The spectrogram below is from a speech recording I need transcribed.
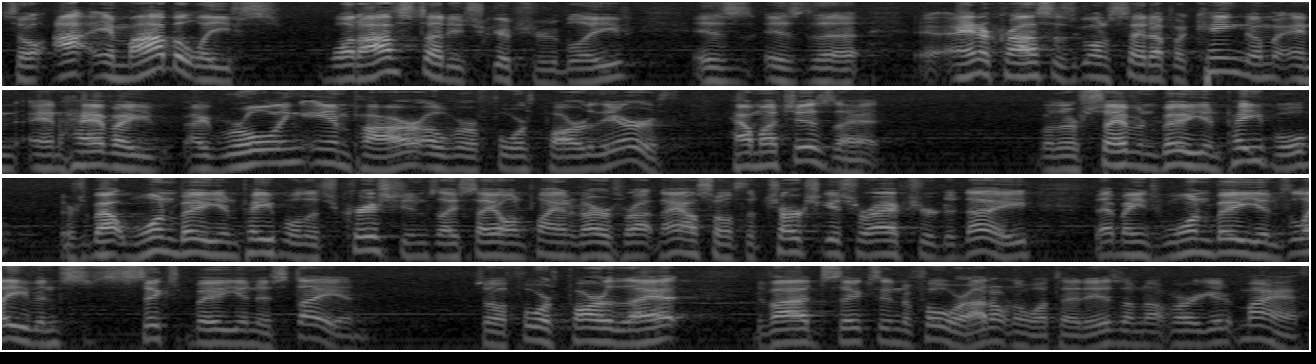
So, I, in my beliefs, what I've studied Scripture to believe is, is the Antichrist is going to set up a kingdom and, and have a, a ruling empire over a fourth part of the earth. How much is that? Well, there's 7 billion people. There's about 1 billion people that's Christians, they say, on planet Earth right now. So if the church gets raptured today, that means 1 billion's leaving, 6 billion is staying. So a fourth part of that, divide 6 into 4. I don't know what that is. I'm not very good at math.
